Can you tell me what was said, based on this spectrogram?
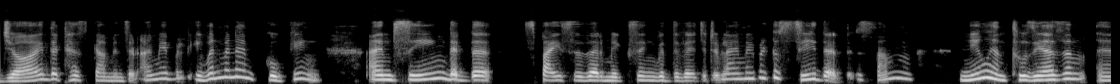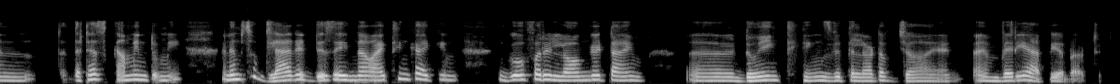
joy that has come inside. I'm able, to, even when I'm cooking, I'm seeing that the spices are mixing with the vegetable. I'm able to see that there is some new enthusiasm and that has come into me. And I'm so glad at this age now. I think I can go for a longer time uh, doing things with a lot of joy and i'm very happy about it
